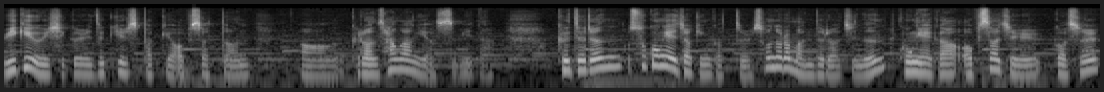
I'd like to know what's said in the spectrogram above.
위기 의식을 느낄 수밖에 없었던 어, 그런 상황이었습니다. 그들은 수공예적인 것들, 손으로 만들어지는 공예가 없어질 것을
